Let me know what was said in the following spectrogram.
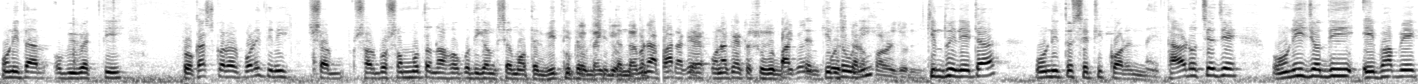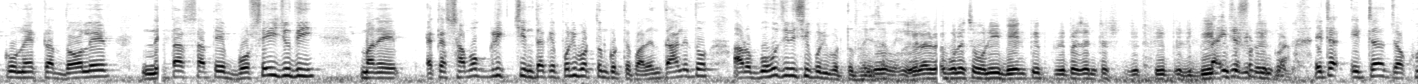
উনি তার অভিব্যক্তি প্রকাশ করার পরে তিনি সর্ব- সর্বসম্মত না হোক অধিকাংশের মতের ভিত্তিতে মানে ওনাকে একটা সুযোগ পারতেন কিন্তু উনি কিন্তু এটা উনি তো সেটি করেন নাই। থার্ড হচ্ছে যে উনি যদি এভাবে কোন একটা দলের নেতার সাথে বসেই যদি মানে একটা সামগ্রিক চিন্তাকে পরিবর্তন করতে পারেন তাহলে তো আরও বহু জিনিসই পরিবর্তন হয়ে যাবে। হেলাল বলেছে উনি বিএনপি রিপ্রেজেন্টেটিভ এটা এটা যখন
